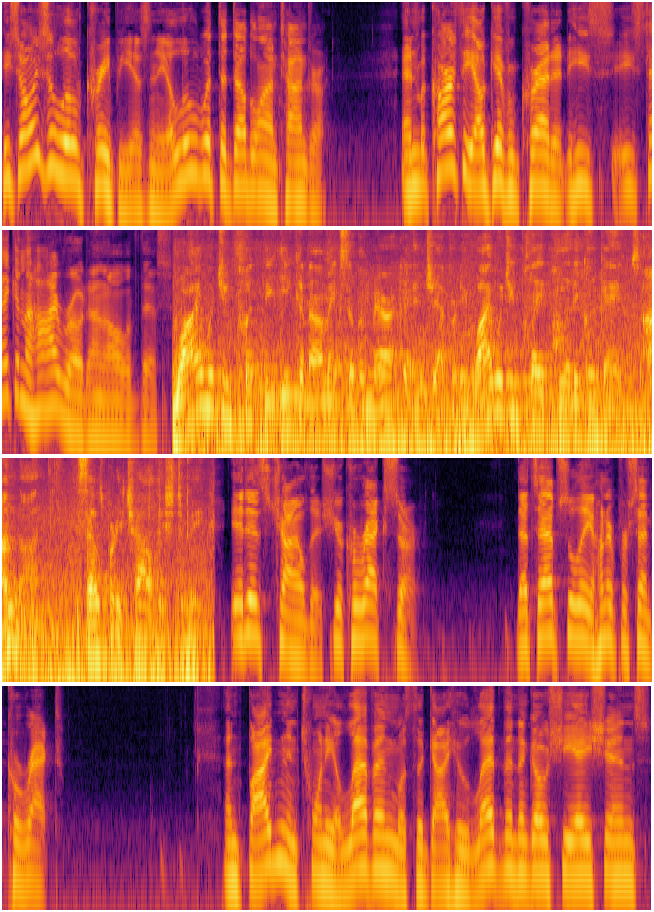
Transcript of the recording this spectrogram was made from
He's always a little creepy, isn't he? A little with the double entendre. And McCarthy, I'll give him credit. He's he's taken the high road on all of this. Why would you put the economics of America in jeopardy? Why would you play political games? I'm not. It sounds pretty childish to me. It is childish. You're correct, sir. That's absolutely 100% correct. And Biden in 2011 was the guy who led the negotiations.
